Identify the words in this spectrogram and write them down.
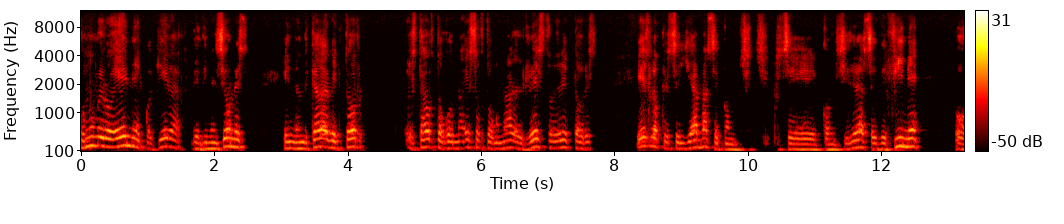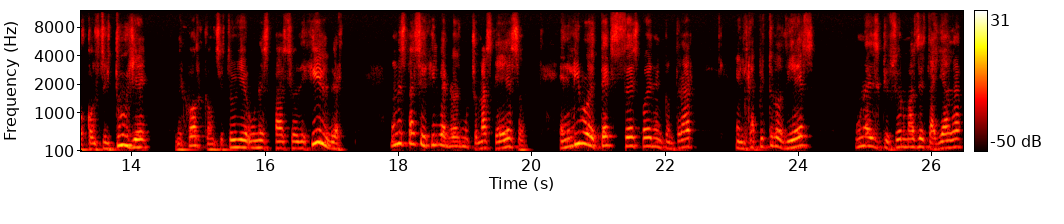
con número n cualquiera de dimensiones, en donde cada vector está ortogonal, es ortogonal al resto de vectores, es lo que se llama, se, se considera, se define o constituye, mejor, constituye un espacio de Hilbert. Un espacio de Hilbert no es mucho más que eso. En el libro de texto ustedes pueden encontrar en el capítulo 10 una descripción más detallada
